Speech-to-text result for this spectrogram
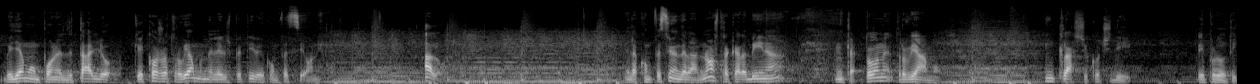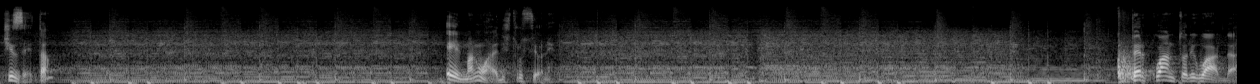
Vediamo un po' nel dettaglio che cosa troviamo nelle rispettive confezioni. Allora, nella confezione della nostra carabina in cartone troviamo un classico CD dei prodotti CZ e il manuale di istruzioni. Per quanto riguarda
